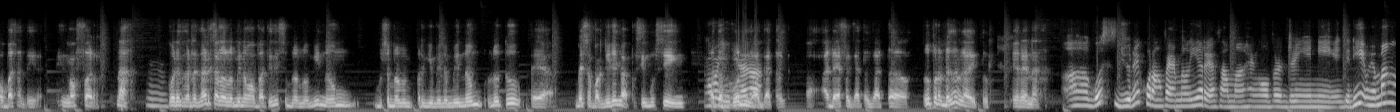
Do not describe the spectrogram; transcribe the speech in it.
obat anti hangover. Nah Hmm. gue dengar-dengar kalau lo minum obat ini sebelum lo minum, sebelum pergi minum-minum, lo tuh kayak besok paginya nggak pusing-pusing Oh ataupun iya. nggak gatal, ada efek gatal-gatal. Lo pernah dengar nggak itu, Irena? gue sejujurnya kurang familiar ya sama hangover drink ini. Jadi memang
